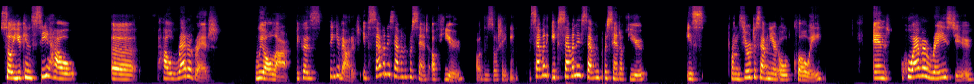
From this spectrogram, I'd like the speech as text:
So you can see how uh how retrograde we all are. Because think about it. If 77% of you, oh this is all shaking. Seven if 77% of you is from zero to seven year old Chloe, and whoever raised you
